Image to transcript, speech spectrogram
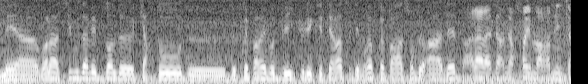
mais euh, voilà si vous avez besoin de carto de, de préparer votre véhicule etc c'est des vraies préparations de A à Z Bah là, la dernière fois, il m'a ramené une pas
